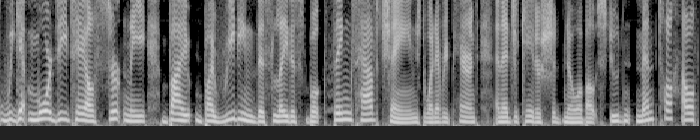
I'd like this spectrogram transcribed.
We get more details, certainly, by, by reading this latest book. Things have changed, what every parent and educator should know about student mental health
